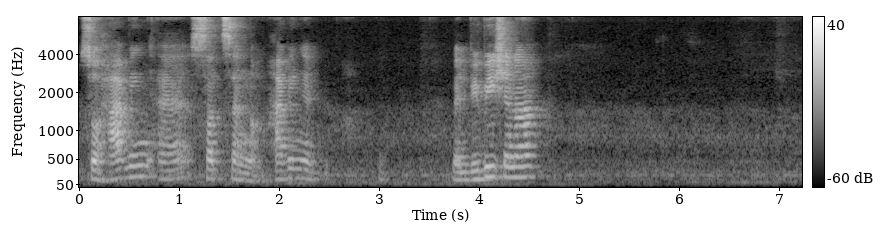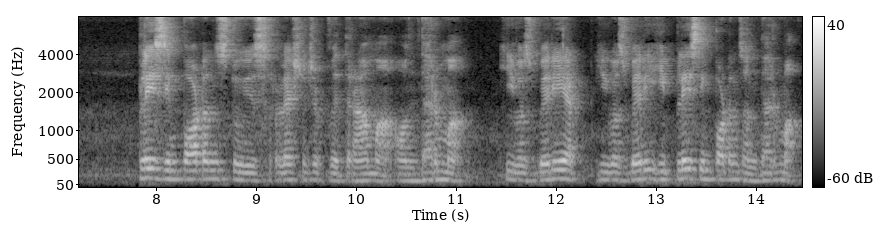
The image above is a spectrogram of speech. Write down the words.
So having a satsangam, having a when Vibhishana placed importance to his relationship with Rama on dharma, he was very he was very he placed importance on dharma.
